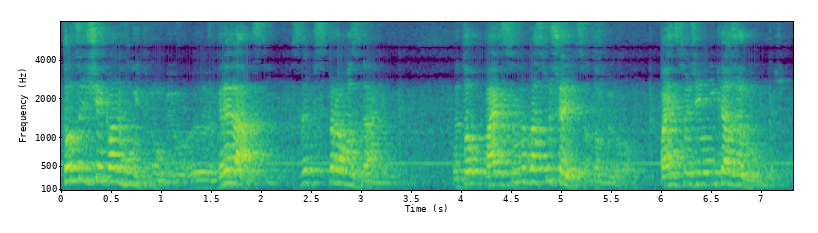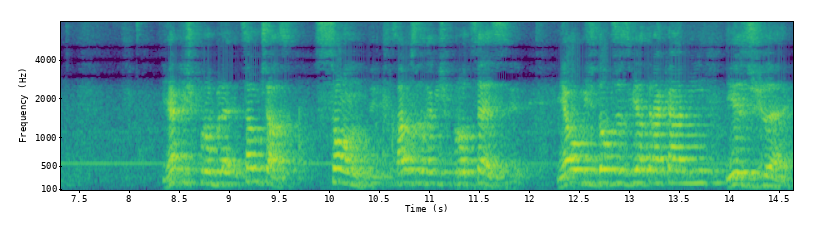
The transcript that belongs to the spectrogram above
To, co dzisiaj Pan Wójt mówił y, w relacji, w sprawozdaniu, no to Państwo chyba słyszeli, co to było. Państwo dziennikarze również. Jakieś problemy, cały czas sądy, cały czas jakieś procesy. Miało być dobrze z wiatrakami, jest źle,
